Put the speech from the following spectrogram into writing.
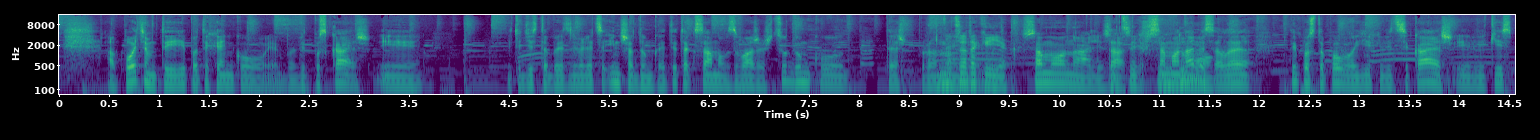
а потім ти її потихеньку якби відпускаєш, і, і тоді з тебе з'являється інша думка, і ти так само зважуєш цю думку, теж про Ну це такий як самоаналіз. так, всіх самоаналіз, думок. але ти поступово їх відсікаєш, і в якийсь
